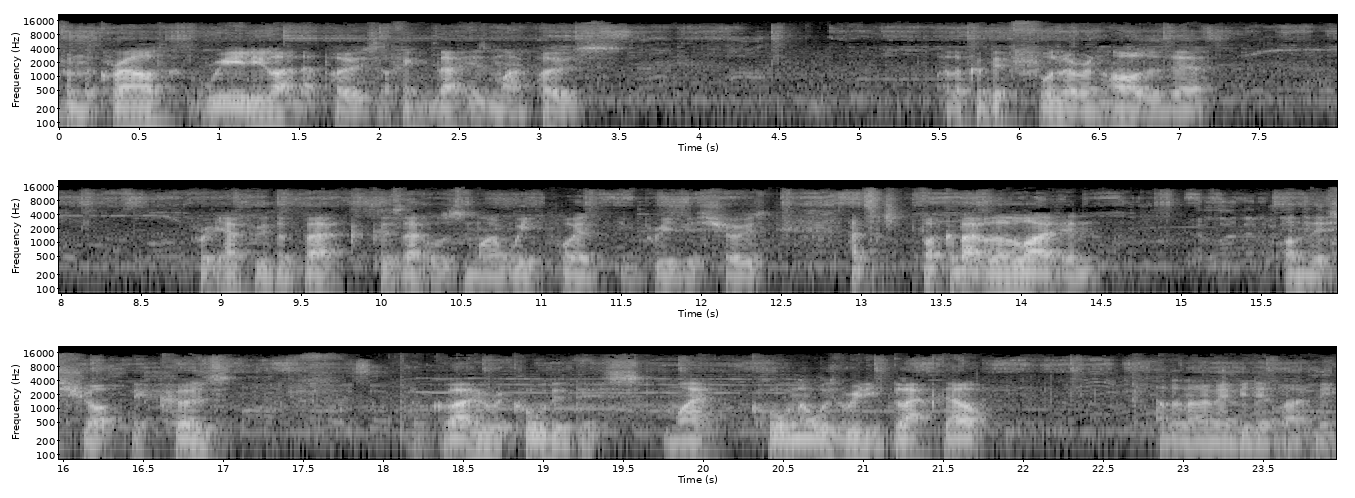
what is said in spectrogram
from the crowd. Really like that pose. I think that is my pose. I look a bit fuller and harder there. Pretty happy with the back because that was my weak point in previous shows. Had to fuck about with the lighting on this shot because the guy who recorded this, my corner was really blacked out. I don't know, maybe he didn't like me.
